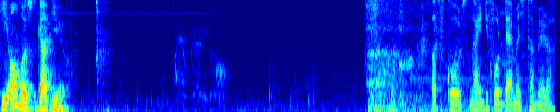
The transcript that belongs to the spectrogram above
He almost got you. Of course 94 damage था मेरा।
